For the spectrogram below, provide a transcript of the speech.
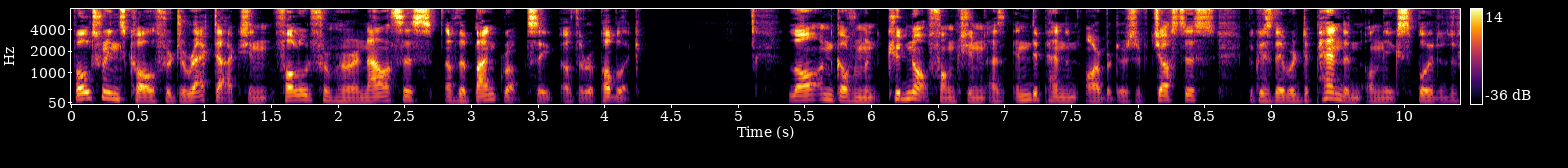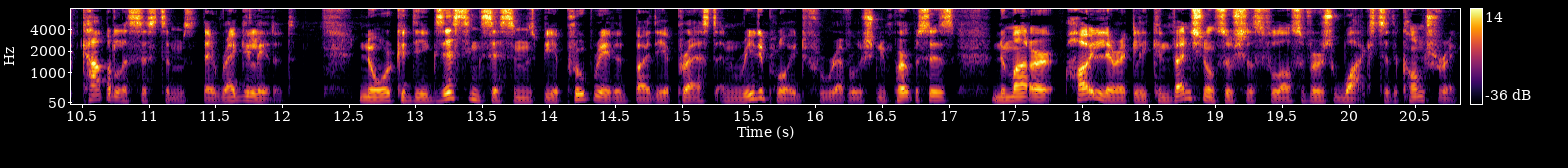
Voltaire's call for direct action followed from her analysis of the bankruptcy of the Republic law and government could not function as independent arbiters of justice because they were dependent on the exploitative capitalist systems they regulated. Nor could the existing systems be appropriated by the oppressed and redeployed for revolutionary purposes, no matter how lyrically conventional socialist philosophers waxed to the contrary.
